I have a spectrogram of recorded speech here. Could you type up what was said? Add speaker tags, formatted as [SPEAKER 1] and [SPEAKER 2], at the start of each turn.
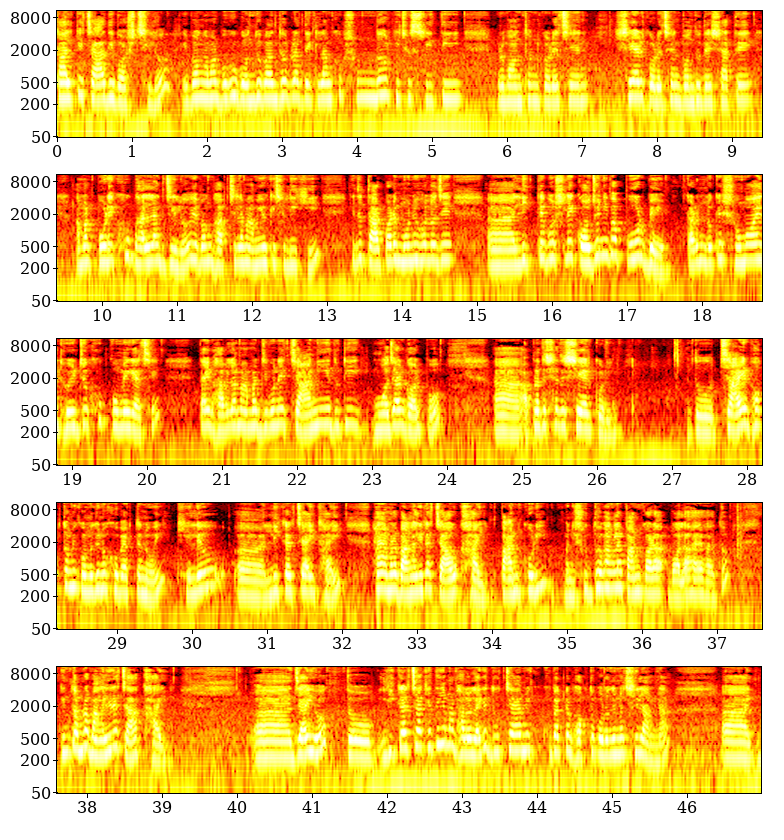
[SPEAKER 1] কালকে চা দিবস ছিল এবং আমার বহু বন্ধু বান্ধবরা দেখলাম খুব সুন্দর কিছু স্মৃতি রোমন্থন করেছেন শেয়ার করেছেন বন্ধুদের সাথে। আমার পড়ে খুব ভালো লাগছিল এবং ভাবছিলাম আমিও কিছু লিখি। কিন্তু তারপরে মনে হলো যে লিখতে বসলে কজনই বা পড়বে? কারণ লোকের সময়, ধৈর্য খুব কমে গেছে। তাই ভাবলাম আমার জীবনে চা নিয়ে দুটি মজার গল্প আপনাদের সাথে শেয়ার করি। তো চায়ের ভক্ত আমি কোনোদিনও খুব একটা নই। খেলেও লিকার চাই খাই। হ্যাঁ আমরা বাঙালিরা চাও খাই, পান করি মানে শুদ্ধ বাংলা পান করা বলা হয় হয়তো, কিন্তু আমরা বাঙালিরা চা খাই। যাই হোক, তো লিকার চা খেতেই আমার ভালো লাগে। দুধ চায় আমি খুব একটা ভক্ত কোনোদিনও ছিলাম না।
